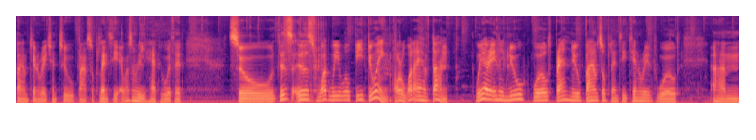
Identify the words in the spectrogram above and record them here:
biome generation to biomes of plenty. I wasn't really happy with it. So this is what we will be doing, or what I have done. We are in a new world, brand new Biomes O' Plenty generated world. Um,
